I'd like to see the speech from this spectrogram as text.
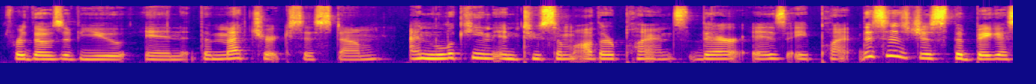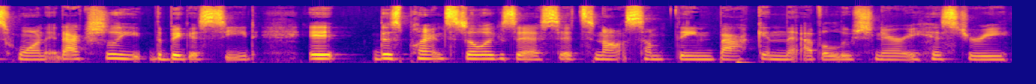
for those of you in the metric system. And looking into some other plants, there is a plant. This is just the biggest one. It actually, the biggest seed. It this plant still exists. It's not something back in the evolutionary history.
